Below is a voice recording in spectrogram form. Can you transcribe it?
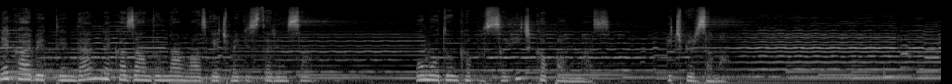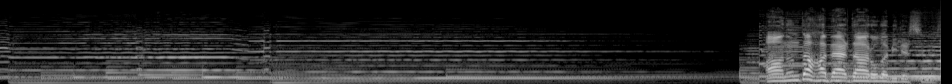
Ne kaybettiğinden ne kazandığından vazgeçmek ister insan. Umudun kapısı hiç kapanmaz. Hiçbir zaman. Anında haberdar olabilirsiniz.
